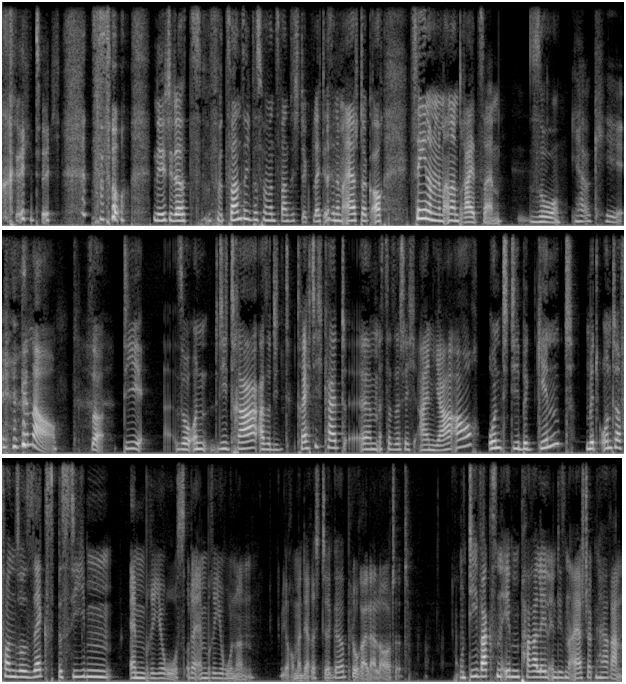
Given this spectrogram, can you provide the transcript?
Richtig. So. Nee, steht da z- für 20 bis 25 Stück. Vielleicht ist in einem Eierstock auch 10 und in einem anderen 13. So. Ja, okay. Genau. So, die, so, und die Tra, also die Trächtigkeit ähm, ist tatsächlich ein Jahr auch. Und die beginnt mitunter von so sechs bis sieben Embryos oder Embryonen. Wie auch immer der richtige Plural da lautet. Und die wachsen eben parallel in diesen Eierstöcken heran.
